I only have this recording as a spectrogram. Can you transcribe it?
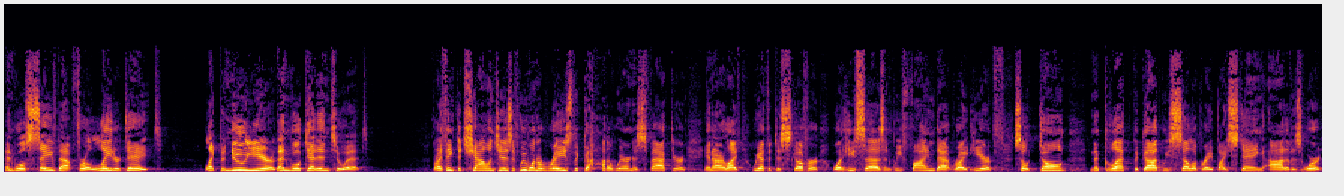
and we'll save that for a later date, like the new year. Then we'll get into it. But I think the challenge is if we want to raise the God awareness factor in our life, we have to discover what He says, and we find that right here. So don't neglect the God we celebrate by staying out of His Word.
